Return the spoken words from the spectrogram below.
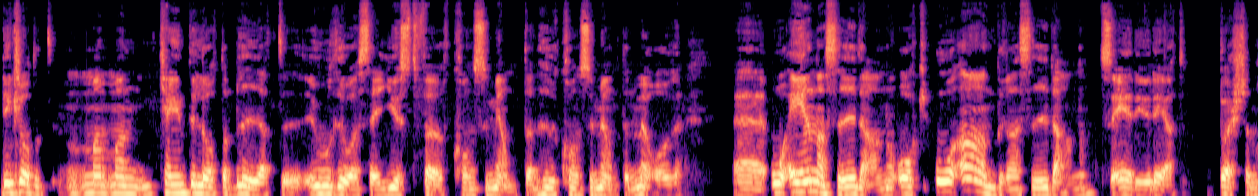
det är klart att man, man, kan ju inte låta bli att oroa sig just för konsumenten, hur konsumenten mår. Eh, å ena sidan och å andra sidan så är det ju det att börsen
